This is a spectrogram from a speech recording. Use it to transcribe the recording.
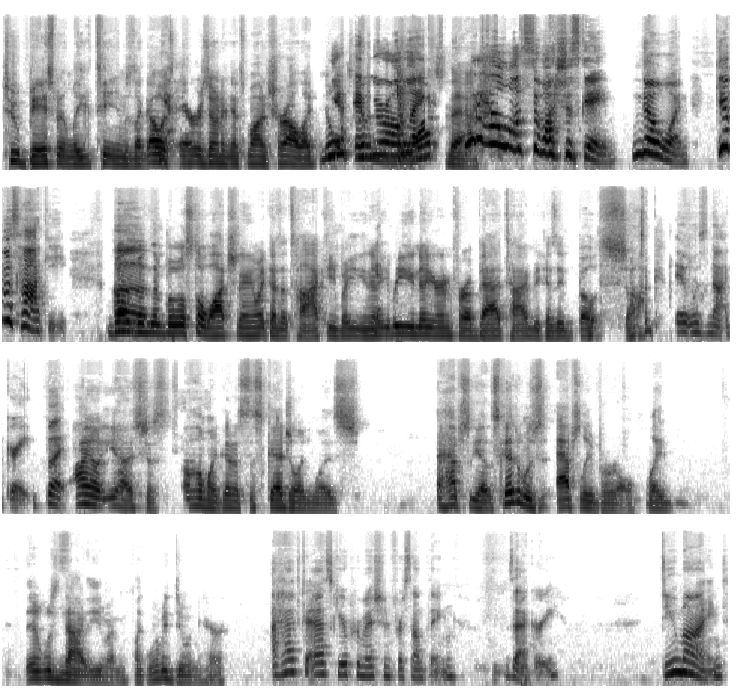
two basement league teams like oh it's arizona against montreal like no Yeah, and we were all like, watch that Who the hell wants to watch this game? No one. Give us hockey. but, but um, then but we'll still watch it anyway because it's hockey but you know Yeah. but you know you're in for a bad time because they both suck It was not great, but i don't yeah it's just oh my goodness the scheduling was absolutely yeah the schedule was absolutely brutal like it was not even like what are we doing here I have to ask your permission for something, Zachary. Do you mind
